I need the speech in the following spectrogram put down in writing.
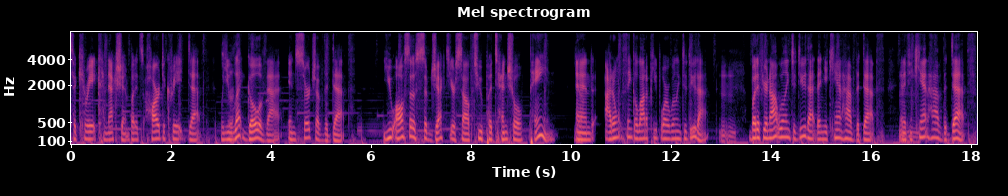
to create connection, but it's hard to create depth. When you let go of that in search of the depth, you also subject yourself to potential pain. Yeah. And I don't think a lot of people are willing to do that. Mm-mm. But if you're not willing to do that, then you can't have the depth. And if you Mhm. can't have the depth,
